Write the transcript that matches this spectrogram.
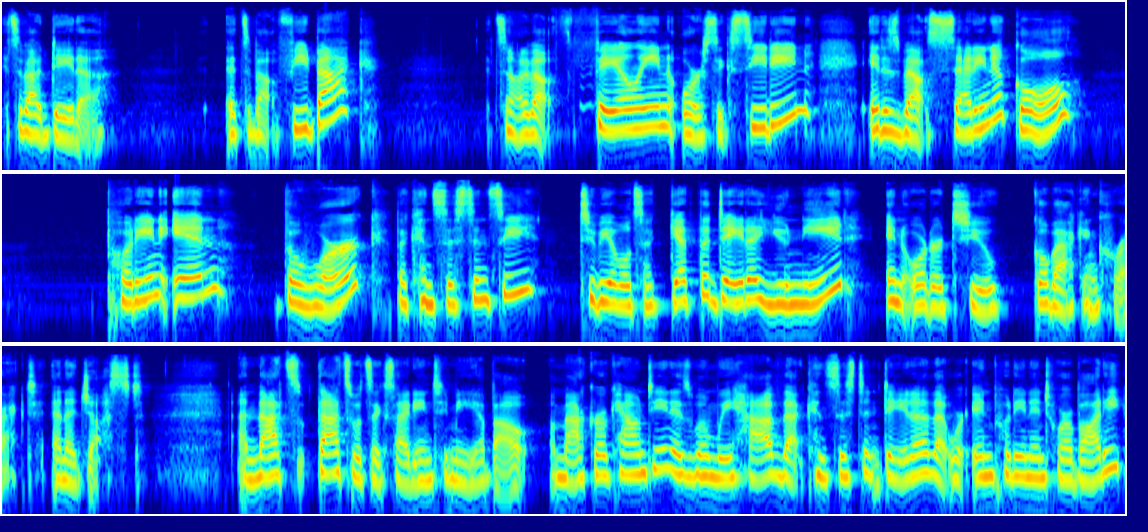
it's about data, it's about feedback. It's not about failing or succeeding. It is about setting a goal, putting in the work, the consistency to be able to get the data you need in order to go back and correct and adjust. And that's that's what's exciting to me about macro counting is when we have that consistent data that we're inputting into our body,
